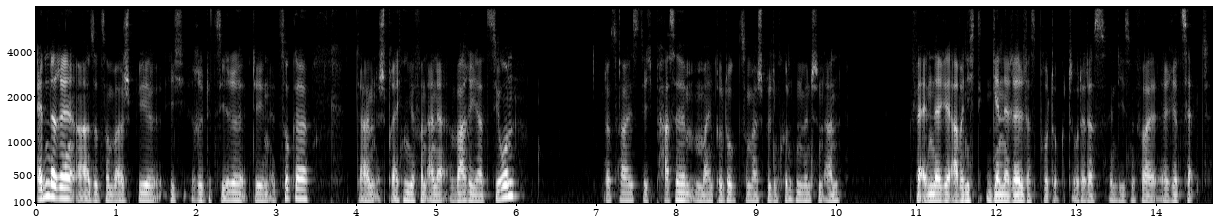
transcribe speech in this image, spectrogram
ändere, also zum Beispiel ich reduziere den Zucker, dann sprechen wir von einer Variation. Das heißt, ich passe mein Produkt zum Beispiel den Kundenwünschen an verändere aber nicht generell das Produkt oder das in diesem Fall Rezept.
